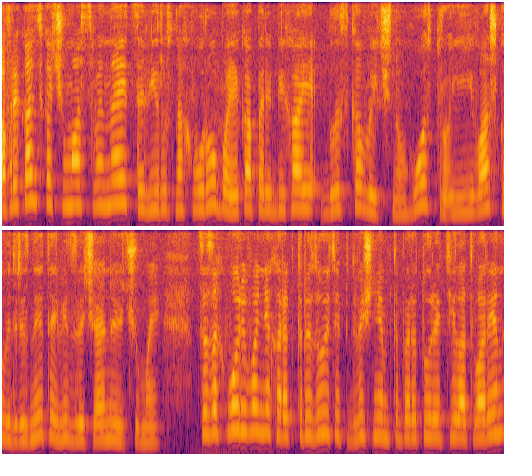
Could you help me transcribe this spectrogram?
Африканська чума свиней – це вірусна хвороба, яка перебігає блискавично, гостро, і її важко відрізнити від звичайної чуми. Це захворювання характеризується підвищенням температури тіла тварин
